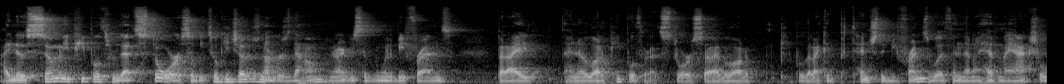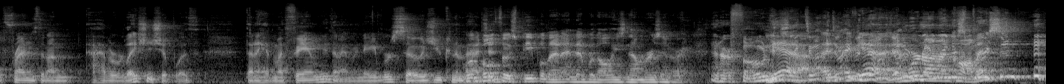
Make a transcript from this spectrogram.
I know so many people through that store, so we took each other's numbers down. Right, we said we want to be friends, but I I know a lot of people through that store, so I have a lot of people that I could potentially be friends with, and then I have my actual friends that I'm I have a relationship with. Then I have my family, then I have my neighbors. So as you can We're imagine, both those people that end up with all these numbers in our in our phone. Yeah, like, do I, do I yeah, know? And we're not uncommon.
